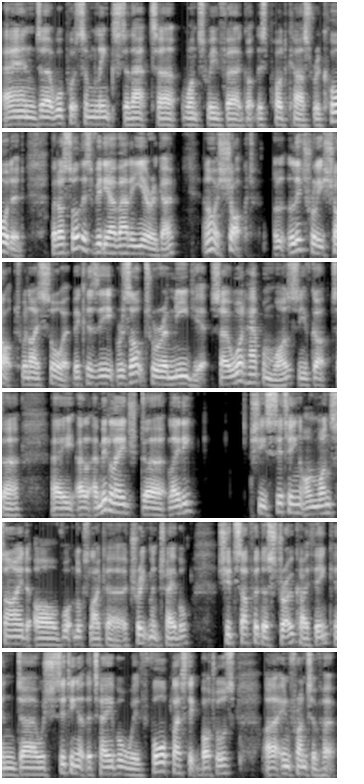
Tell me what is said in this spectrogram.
and uh, we'll put some links to that uh, once we've uh, got this podcast recorded. But I saw this video about a year ago, and I was shocked literally shocked when I saw it because the results were immediate. So what happened was you've got uh, a, a middle-aged uh, lady She's sitting on one side of what looks like a, treatment table. She'd suffered a stroke, I think, and uh, was sitting at the table with four plastic bottles uh, in front of her,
